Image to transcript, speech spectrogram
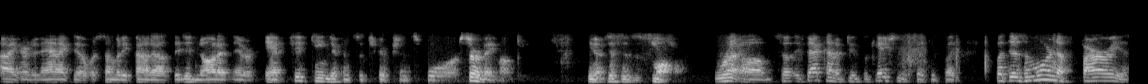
I heard an anecdote where somebody found out they did an audit and they, were, they had 15 different subscriptions for SurveyMonkey you know, just as a small. Right. Um, so it's that kind of duplication that's taking place. But there's a more nefarious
